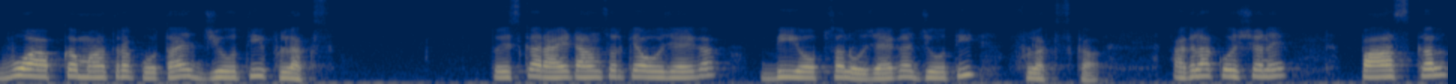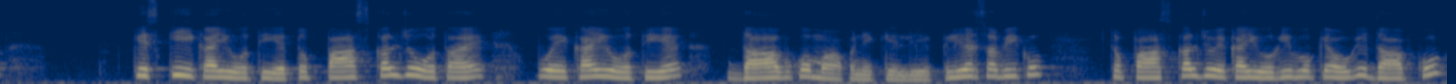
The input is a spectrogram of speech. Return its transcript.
वो आपका मात्रक होता है ज्योति फ्लक्स तो इसका राइट आंसर क्या हो जाएगा? बी ऑप्शन हो जाएगा ज्योति फ्लक्स का। अगला क्वेश्चन है, पास्कल किसकी इकाई होती है? तो पास्कल जो होता है, वो इकाई होती है दाब को मापने के लिए। क्लियर सभी को? तो पास्कल जो इकाई होगी, वो क्या होगी? दाब को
